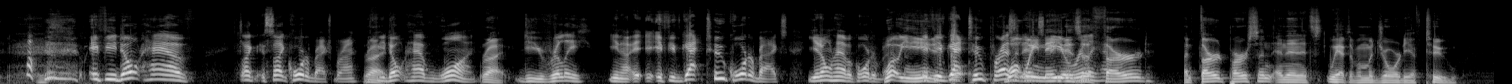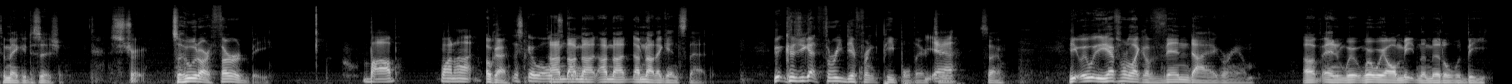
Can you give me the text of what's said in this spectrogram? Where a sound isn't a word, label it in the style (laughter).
if you don't have, it's like it's like quarterbacks, Brian. If Right. you don't have one, Right. Do you really? You know, if you've got two quarterbacks, you don't have a quarterback. What you need if you've got two presidents, what we need is really a third, a third person, and then it's we have to have a majority of two to make a decision. It's true. So who would our third be? Bob, why not? Okay, let's go old I'm. I'm not. I'm not. I'm not against that because you got three different people there. Yeah. Too. So you, you have sort of like a Venn diagram of, and where where we all meet in the middle would be,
